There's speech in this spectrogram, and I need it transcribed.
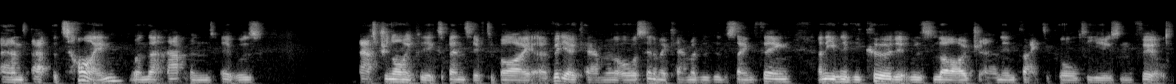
and at the time when that happened, it was astronomically expensive to buy a video camera or a cinema camera that did the same thing. And even if you could, it was large and impractical to use in the field.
